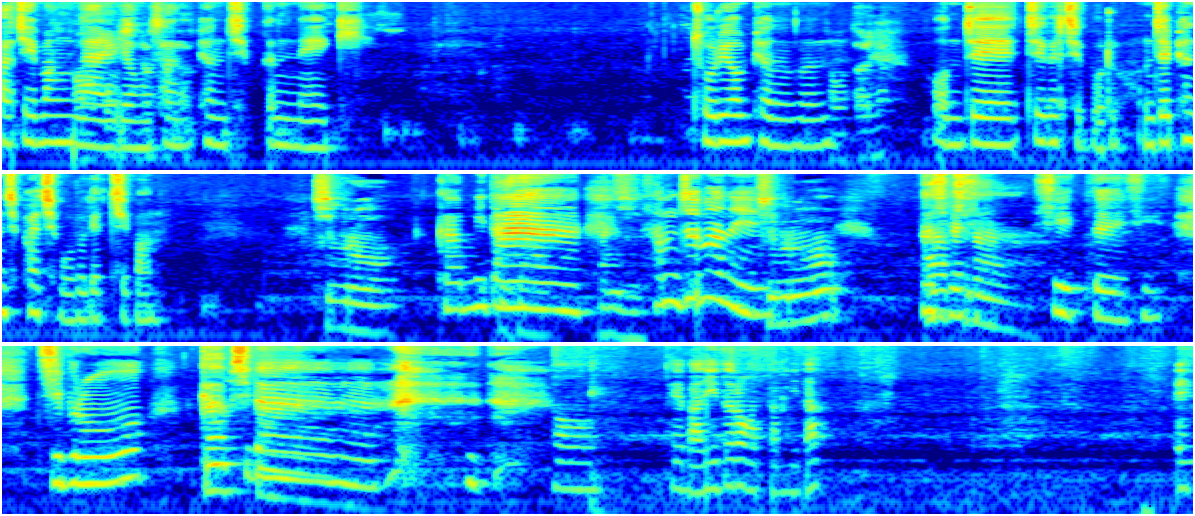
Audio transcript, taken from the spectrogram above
마지막 날 영상 편집 끝내기. 조리원 편은 떨려? 언제 찍을지 모르, 언제 편집할지 모르겠지만 집으로 갑니다. 아니지. 3주 만에 집으로 다시, 다시. 갑시다. 시들 시 집으로 갑시다. 갑시다. 저배 많이 들어갔답니다. 에이,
